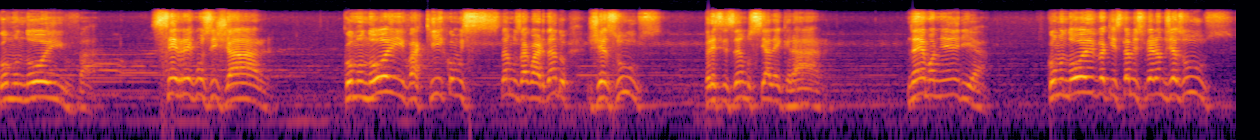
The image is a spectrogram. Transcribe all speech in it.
como noiva, se regozijar como noiva aqui, como estamos aguardando Jesus, precisamos se alegrar. Né, Monéria? Como noiva que estamos esperando Jesus,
